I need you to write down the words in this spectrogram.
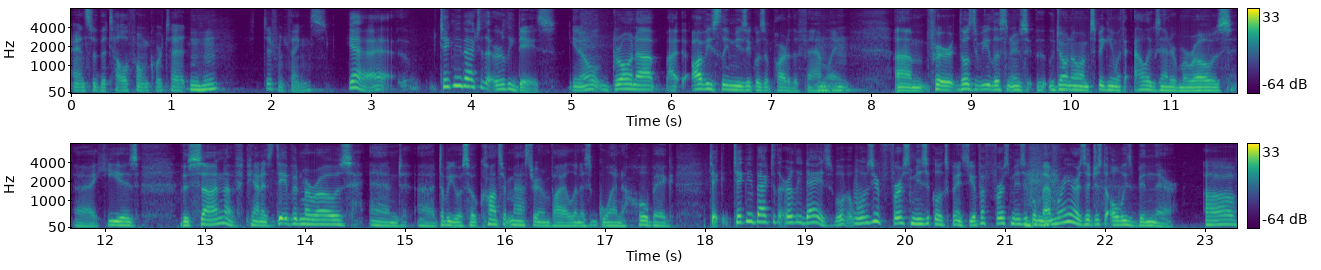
Answer the Telephone Quartet, Mm-hmm. Different things. Yeah, uh, take me back to the early days. You know, growing up, I, obviously music was a part of the family. Mm-hmm. Um, for those of you listeners who don't know, I'm speaking with Alexander Moroz. Uh, he is the son of pianist David Moroz and uh, WSO concertmaster and violinist Gwen Hoebig. Take, take me back to the early days. What, what was your first musical experience? Do you have a first musical memory, or has it just always been there? Uh,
